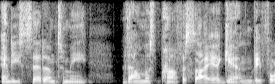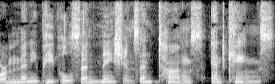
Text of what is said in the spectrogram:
And he said unto me, Thou must prophesy again before many peoples and nations and tongues and kings.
